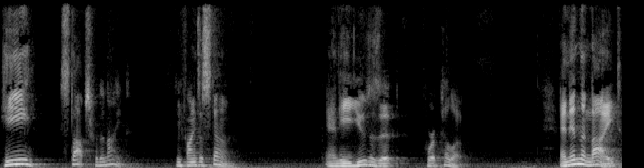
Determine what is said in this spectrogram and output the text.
He stops for the night. He finds a stone and he uses it for a pillow. And in the night,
